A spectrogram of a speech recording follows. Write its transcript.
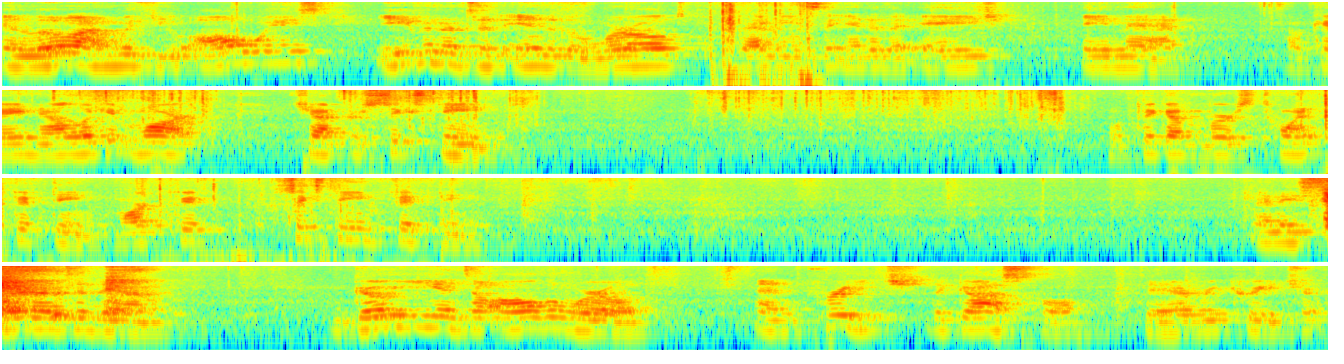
And lo, I'm with you always, even unto the end of the world. That means the end of the age. Amen. Okay, now look at Mark chapter 16. We'll pick up in verse 20, 15. Mark 15, 16, 15. And he said unto them, Go ye into all the world and preach the gospel to every creature.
